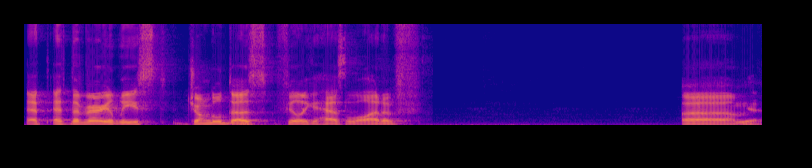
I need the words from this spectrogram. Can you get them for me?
at, at the very least, Jungle does feel like it has a lot of um, Yeah.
